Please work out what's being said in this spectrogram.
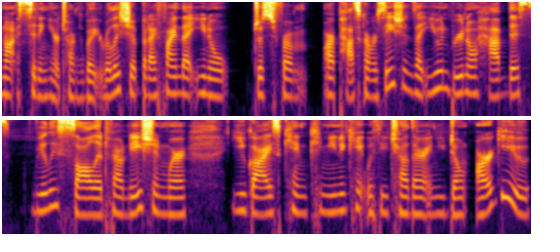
not sitting here talking about your relationship, but I find that you know just from our past conversations that you and Bruno have this really solid foundation where you guys can communicate with each other and you don't argue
